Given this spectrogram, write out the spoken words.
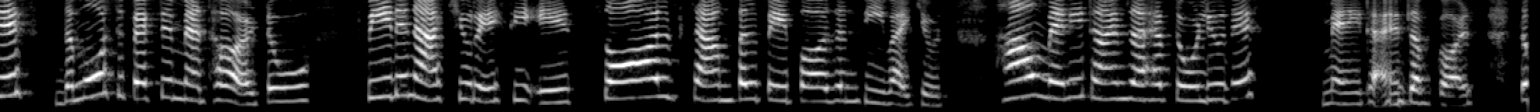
is the most effective method to speed and accuracy is solve sample papers and pyqs how many times i have told you this? Many times of course. So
